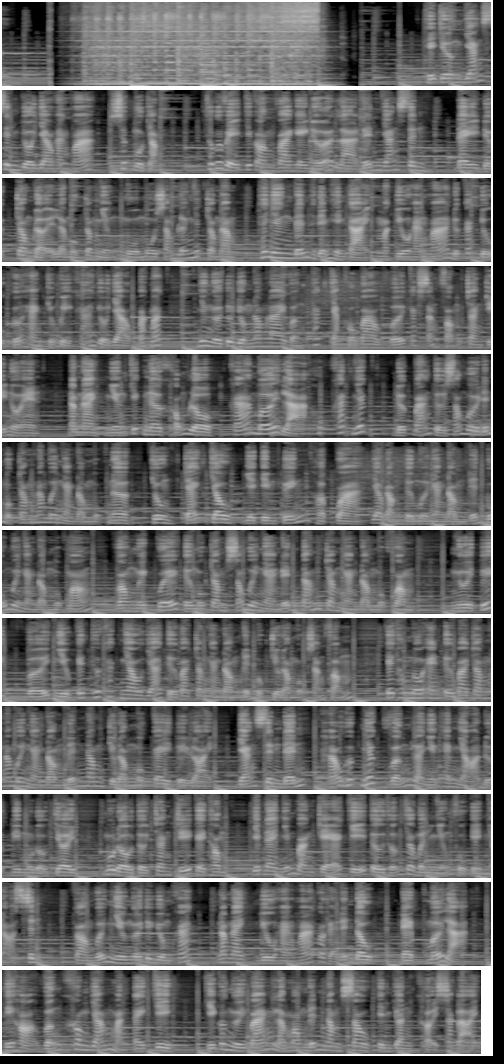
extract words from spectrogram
Thị trường Giáng sinh dồi dào hàng hóa, sức mua chậm. Thưa quý vị, chỉ còn vài ngày nữa là đến Giáng sinh đây được trông đợi là một trong những mùa mua sắm lớn nhất trong năm. Thế nhưng đến thời điểm hiện tại, mặc dù hàng hóa được các chủ cửa hàng chuẩn bị khá dồi dào bắt mắt, nhưng người tiêu dùng năm nay vẫn thắt chặt hậu bao với các sản phẩm trang trí Noel. Năm nay, những chiếc nơ khổng lồ khá mới lạ hút khách nhất được bán từ 60 đến 150 ngàn đồng một nơ, chuông, trái châu, dây kim tuyến, hộp quà dao động từ 10 ngàn đồng đến 40 ngàn đồng một món, vòng nguyệt quế từ 160 ngàn đến 800 ngàn đồng một vòng, người tuyết với nhiều kích thước khác nhau giá từ 300.000 đồng đến 1 triệu đồng một sản phẩm. Cây thông Noel từ 350.000 đồng đến 5 triệu đồng một cây tùy loại. Giáng sinh đến, háo hức nhất vẫn là những em nhỏ được đi mua đồ chơi, mua đồ từ trang trí cây thông. Dịp này những bạn trẻ chỉ tự thưởng cho mình những phụ kiện nhỏ xinh. Còn với nhiều người tiêu dùng khác, năm nay dù hàng hóa có rẻ đến đâu, đẹp mới lạ thì họ vẫn không dám mạnh tay chi. Chỉ có người bán là mong đến năm sau kinh doanh khởi sắc lại.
